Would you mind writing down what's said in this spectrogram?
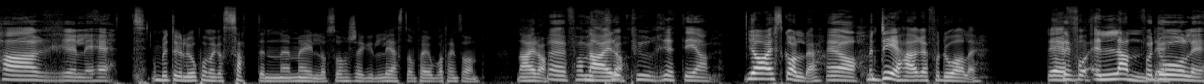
herlighet. Nå begynte jeg å lure på om jeg har sett en eh, mail, og så har ikke jeg lest den, for jeg har bare tenkt sånn Nei da. Det er faen meg pu- purret igjen. Ja, jeg skal det. Ja. Men det her er for dårlig. Det er Det er for elendig. For dårlig.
